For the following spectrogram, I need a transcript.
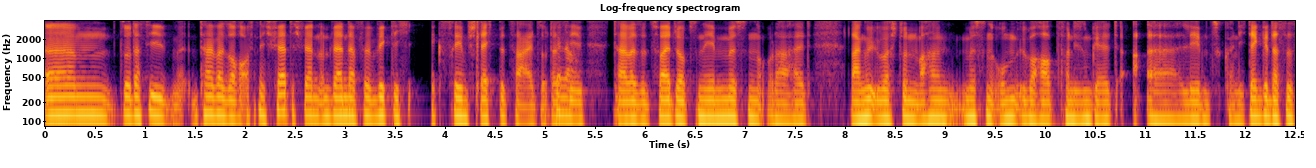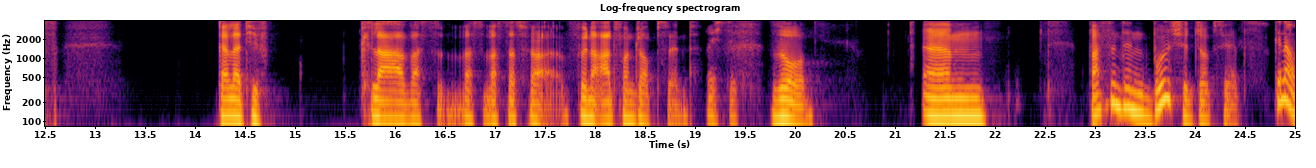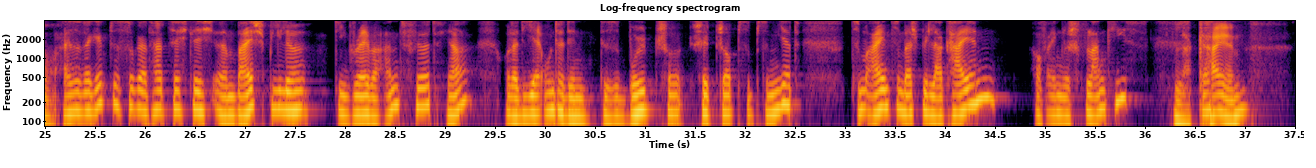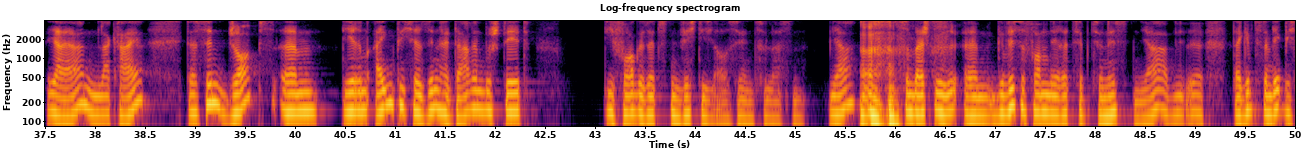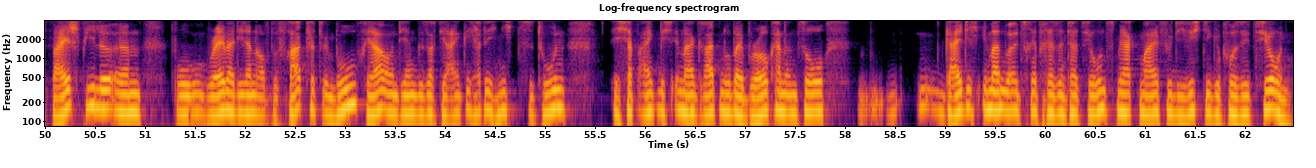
ähm, so dass sie teilweise auch oft nicht fertig werden und werden dafür wirklich extrem schlecht bezahlt, so dass genau. sie teilweise zwei Jobs nehmen müssen oder halt lange Überstunden machen müssen, um überhaupt von diesem Geld äh, leben zu können. Ich denke, das ist relativ klar, was, was, was das für, für eine Art von Jobs sind. Richtig. So. Ähm, was sind denn Bullshit-Jobs jetzt? Genau, also da gibt es sogar tatsächlich ähm, Beispiele, die Graeber anführt, ja, oder die er unter den, diese Bullshit-Jobs subsumiert. Zum einen zum Beispiel Lakaien, auf Englisch Flunkies. Lakaien? Das, ja, ja, ein Lakai. Das sind Jobs, ähm, deren eigentlicher Sinn halt darin besteht, die Vorgesetzten wichtig aussehen zu lassen. Ja, zum Beispiel ähm, gewisse Formen der Rezeptionisten, ja. Äh, da gibt es dann wirklich Beispiele, ähm, wo Graeber die dann auch befragt hat im Buch, ja, und die haben gesagt, ja, eigentlich hatte ich nichts zu tun ich habe eigentlich immer gerade nur bei Brokern und so galt ich immer nur als Repräsentationsmerkmal für die wichtige Position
